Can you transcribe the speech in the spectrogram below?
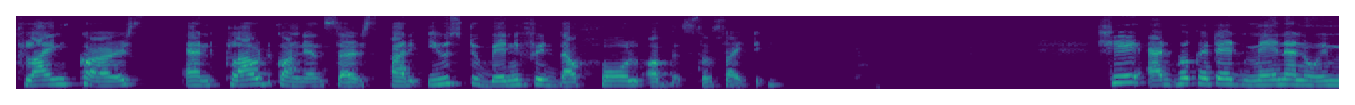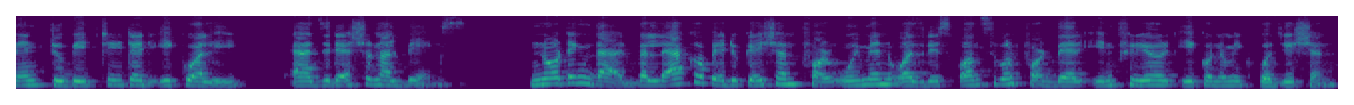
flying cars, and cloud condensers are used to benefit the whole of the society. She advocated men and women to be treated equally as rational beings, noting that the lack of education for women was responsible for their inferior economic position.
